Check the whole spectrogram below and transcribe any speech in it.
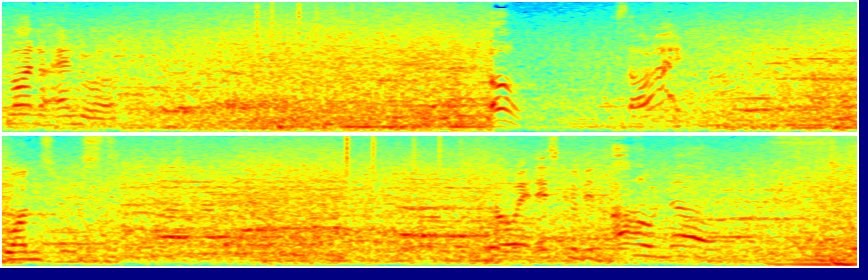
This might not end well. Oh, it's alright. One twist. Oh wait, this could be. Oh no.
